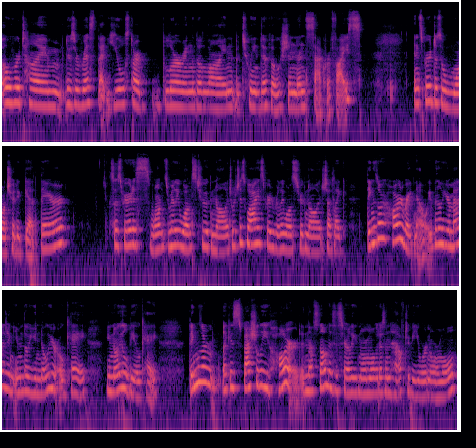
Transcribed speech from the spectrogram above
over time there's a risk that you'll start blurring the line between devotion and sacrifice. And spirit doesn't want you to get there. So spirit is wants really wants to acknowledge, which is why spirit really wants to acknowledge that like things are hard right now, even though you're managing, even though you know you're okay, you know you'll be okay. Things are like especially hard, and that's not necessarily normal. It doesn't have to be your normal.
